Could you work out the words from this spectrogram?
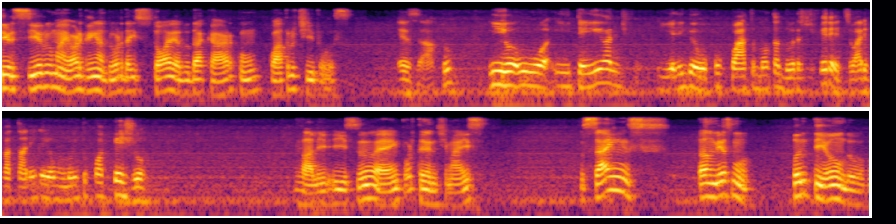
terceiro maior ganhador da história do Dakar com quatro títulos. Exato. E, o, e tem e ele ganhou com quatro montadoras diferentes. O Ari ganhou muito com a Peugeot. Vale, isso é importante, mas o Sainz está no mesmo panteão do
